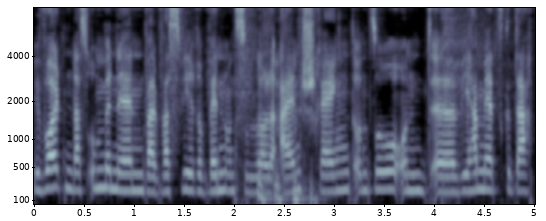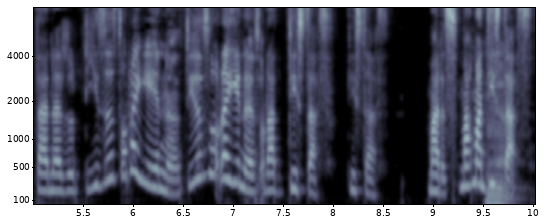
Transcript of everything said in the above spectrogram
wir wollten das umbenennen, weil was wäre, wenn uns so doll einschränkt und so. Und äh, wir haben jetzt gedacht, dann so dieses oder jenes, dieses oder jenes oder dies, das, dies, das. Mal das, mach mal dies, Ja. das.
